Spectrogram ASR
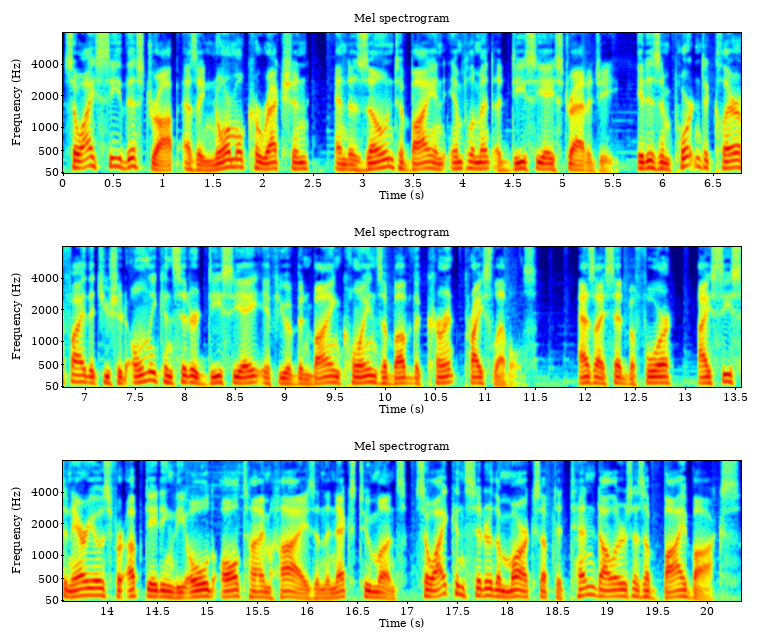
So I see this drop as a normal correction and a zone to buy and implement a DCA strategy. It is important to clarify that you should only consider DCA if you have been buying coins above the current price levels. As I said before, I see scenarios for updating the old all-time highs in the next two months, so I consider the marks up to $10 as a buy box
